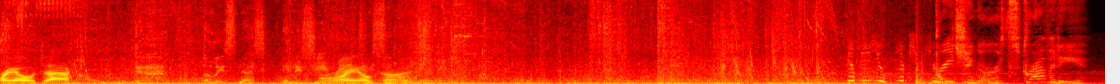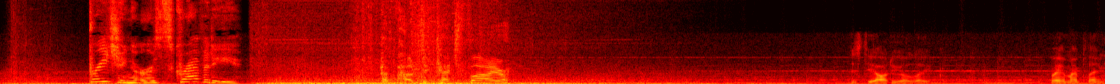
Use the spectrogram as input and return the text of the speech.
Rail jack. Alysnes, initiate Rail reentry gun. Breaching Earth's gravity. Breaching Earth's gravity. About to catch fire. Is the audio like? Wait, am I playing?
